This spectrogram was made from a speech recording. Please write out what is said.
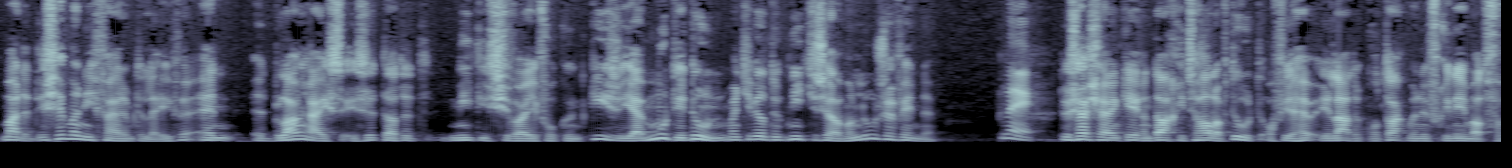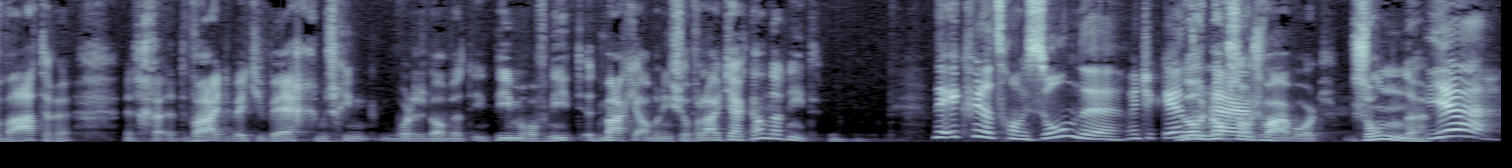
Maar dat is helemaal niet fijn om te leven. En het belangrijkste is het dat het niet iets is waar je voor kunt kiezen. Jij moet dit doen, want je wilt natuurlijk niet jezelf een loser vinden. nee. Dus als jij een keer een dag iets half doet, of je, je laat een contact met een vriendin wat verwateren, het, waait een beetje weg, misschien wordt het wel wat intiemer of niet, het maakt je allemaal niet zoveel uit. Jij kan dat niet. Nee, ik vind het gewoon zonde. Want je kent Oh, elkaar... nog zo'n zwaar woord. Zonde. Ja,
